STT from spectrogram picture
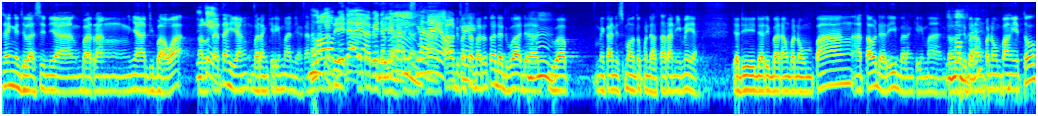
saya ngejelasin yang barangnya dibawa, kalau Oke. teteh yang barang kiriman ya. Karena Oh, nanti beda ya, beda itu mekanismenya ya, Kalau di oke. pasar baru tuh ada dua, ada dua mekanisme untuk pendaftaran email ya. Jadi dari barang penumpang atau dari barang kiriman. Kalau dari barang penumpang itu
